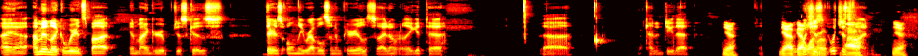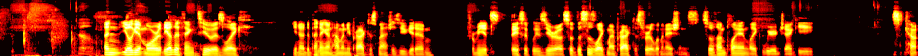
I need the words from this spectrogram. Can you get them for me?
I uh, I'm in like a weird spot in my group just because there's only rebels and Imperials, so I don't really get to uh kind of do that, Yeah, I've got which one. is which is wow. fine. yeah, No. And you'll get more. The other thing too is like, you know, depending on how many practice matches you get in, for me it's basically zero. So this is like my practice for eliminations. So if I'm playing like weird janky s- coun-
